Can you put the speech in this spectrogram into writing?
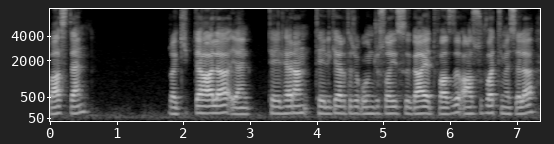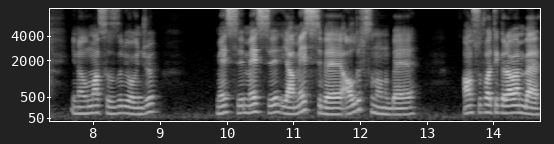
Basten. Rakipte hala yani Te- her an tehlike yaratacak oyuncu sayısı gayet fazla. Ansu Fati mesela inanılmaz hızlı bir oyuncu. Messi, Messi. Ya Messi be alırsın onu be. Ansu Fati, Gravenberg.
